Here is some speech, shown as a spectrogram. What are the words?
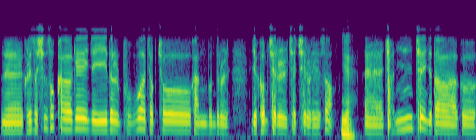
네, 그래서 신속하게 이제 이들 부부와 접촉한 분들을 이제 검체를 채취를 해서 예. 에, 전체 이제 다 그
